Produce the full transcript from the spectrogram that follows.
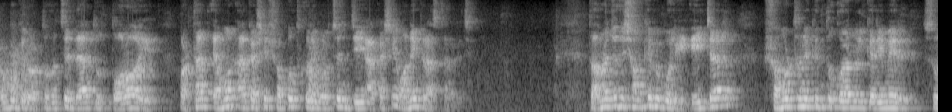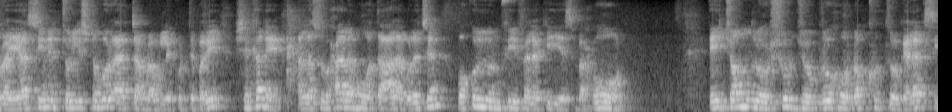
হুবুকের অর্থ হচ্ছে দায়াতু তরয় অর্থাৎ এমন আকাশে শপথ করে বলছেন যে আকাশে অনেক রাস্তা রয়েছে। তো আমরা যদি সংক্ষেপে বলি, এইটার সমর্থনে কিন্তু কোরআনুল করিমের সূরা ইয়াসিনের চল্লিশ নম্বর আয়াতটা আমরা উল্লেখ করতে পারি। সেখানে আল্লাহ সুবহানাহু তাআলা বলেছেন ওয়াকুল্লুন ফি ফালাকি ইয়াসবাহুন। এই চন্দ্র, সূর্য, গ্রহ, নক্ষত্র, গ্যালাক্সি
